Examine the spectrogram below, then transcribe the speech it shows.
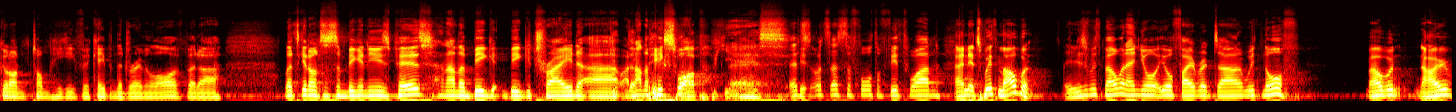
good on Tom Hickey for keeping the dream alive. But uh, let's get on to some bigger news, Pez. Another big big trade. Uh, another pick pick swap. swap. Yes. It's, what's, that's the fourth or fifth one. And it's with Melbourne. It is with Melbourne and your your favourite uh, with North. Melbourne, no,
